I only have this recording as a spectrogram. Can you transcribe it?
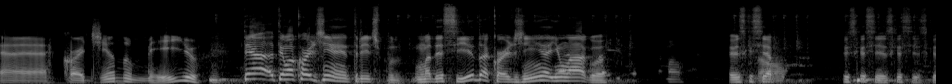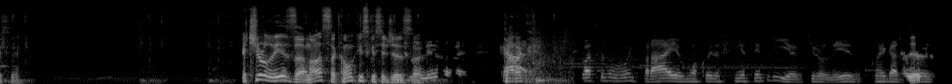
É, cordinha no meio? Tem, a- tem uma cordinha entre, tipo, uma descida, a cordinha e um lago. Eu esqueci a... Não. Esqueci, esqueci, esqueci. É tirolesa, nossa, como que eu esqueci disso? Tirolesa, velho. Cara, Caraca. eu acho que quando eu vou em praia, alguma coisa assim, eu sempre ia. Tirolesa, escorregador, essa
